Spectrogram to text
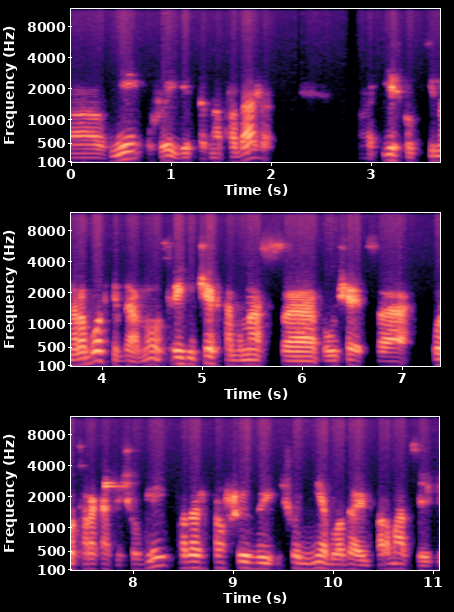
в ней уже есть одна продажа. Есть какие-то наработки, да, но средний чек там у нас э, получается от 40 тысяч рублей продажи франшизы, еще не обладая информацией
